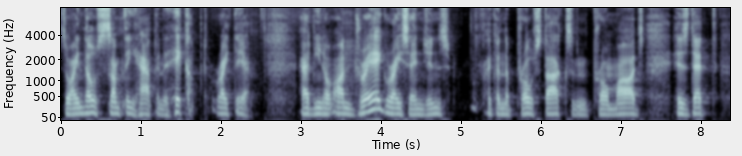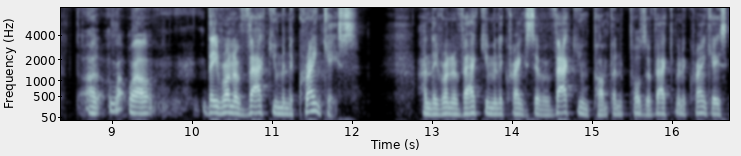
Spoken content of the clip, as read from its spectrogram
so I know something happened. It hiccuped right there. And you know, on drag race engines, like on the pro stocks and pro mods, is that uh, well, they run a vacuum in the crankcase and they run a vacuum in the crankcase. They have a vacuum pump and it pulls a vacuum in the crankcase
